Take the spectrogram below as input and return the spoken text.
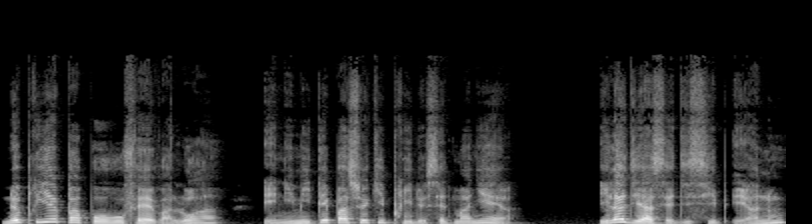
Ne priez pas pour vous faire valoir et n'imitez pas ceux qui prient de cette manière. Il a dit à ses disciples et à nous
